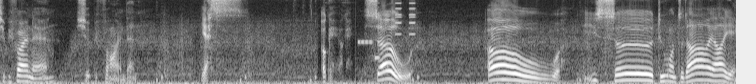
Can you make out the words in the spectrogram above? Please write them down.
Should be fine then. Should be fine then. Yes. Okay, okay. So. Oh. You sir do want to die, are you?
